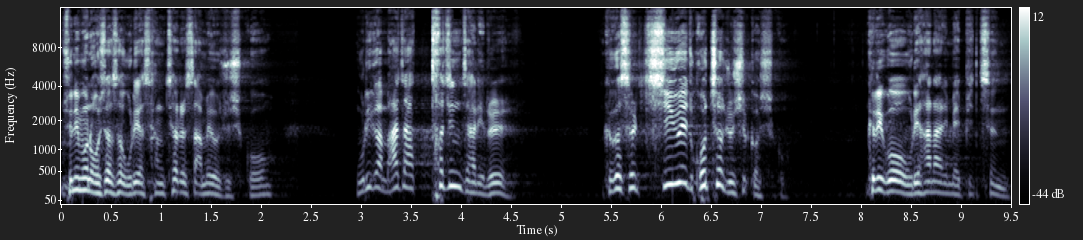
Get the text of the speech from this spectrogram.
주님은 오셔서 우리의 상처를 싸매어 주시고 우리가 맞아 터진 자리를 그것을 치유해 고쳐 주실 것이고 그리고 우리 하나님의 빛은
